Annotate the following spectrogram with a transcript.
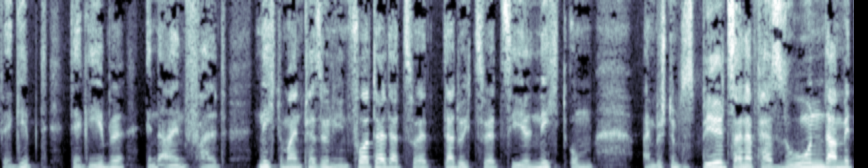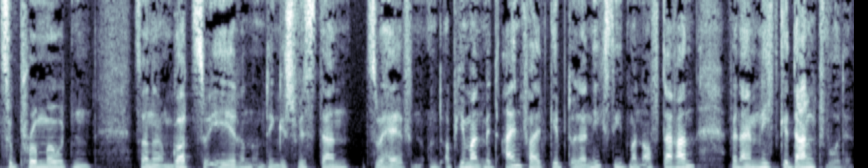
Wer gibt, der gebe in Einfalt. Nicht um einen persönlichen Vorteil dazu, dadurch zu erzielen, nicht um ein bestimmtes Bild seiner Person damit zu promoten, sondern um Gott zu ehren und den Geschwistern zu helfen. Und ob jemand mit Einfalt gibt oder nicht, sieht man oft daran, wenn einem nicht gedankt wurde.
